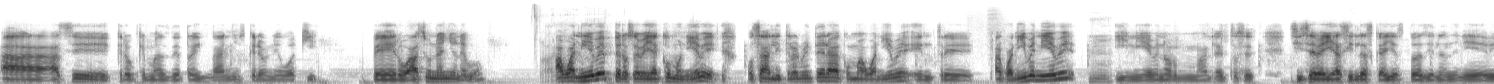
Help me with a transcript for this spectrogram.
hace creo que más de 30 años, creo, nevó aquí. Pero hace un año nevó. Agua nieve, pero se veía como nieve. O sea, literalmente era como agua nieve entre agua nieve, nieve Mm. y nieve normal. Entonces, sí se veía así las calles todas llenas de nieve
